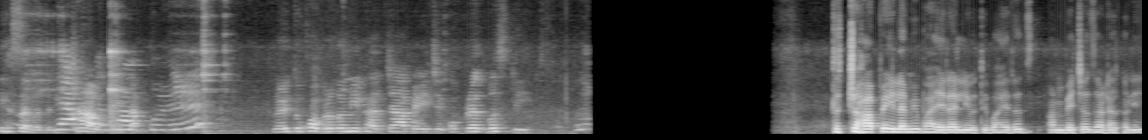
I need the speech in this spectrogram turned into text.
हे सर्व तरी चहा प्यायला. नाही तू खोबरं कमी खात चहा प्यायचे कोपऱ्यात बसली. तर चहा प्यायला मी बाहेर आली होते. बाहेरच आंब्याच्या झाडाखाली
